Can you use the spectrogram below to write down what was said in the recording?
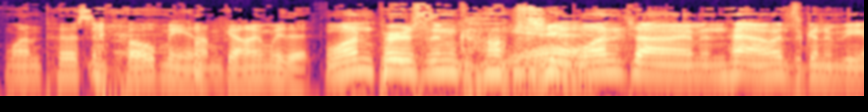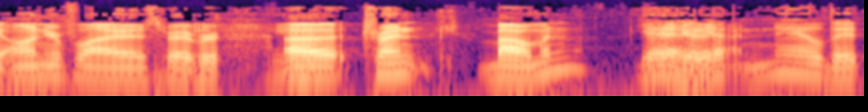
one person called me, and I'm going with it. one person called Yeah. you one time, and now it's going to be on your flyers forever. Yeah. Uh, Trent Baumann. Yeah, it? yeah. Nailed it.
